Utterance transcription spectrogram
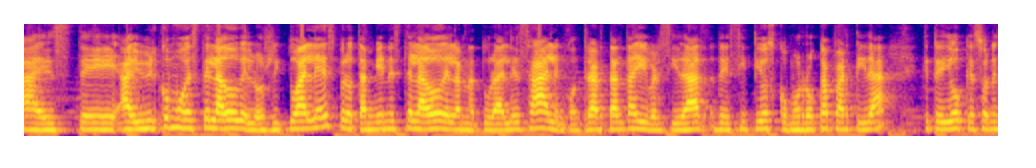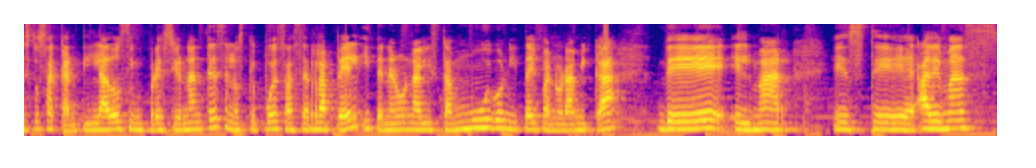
a, este, a vivir como este lado de los rituales, pero también este lado de la naturaleza al encontrar tanta diversidad de sitios como Roca Partida, que te digo que son estos acantilados impresionantes en los que puedes hacer rapel y tener una vista muy bonita y panorámica del el mar. Este, además,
